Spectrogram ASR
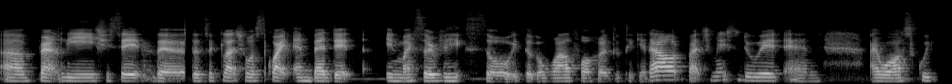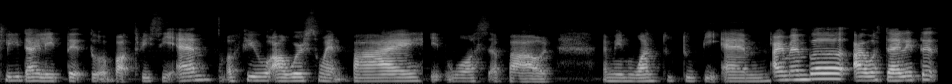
Uh, apparently, she said the, the cerclage was quite embedded in my cervix, so it took a while for her to take it out, but she managed to do it and I was quickly dilated to about 3 cm. A few hours went by. It was about I mean 1 to 2 p.m. I remember I was dilated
